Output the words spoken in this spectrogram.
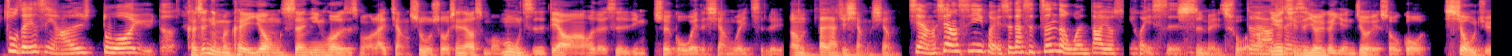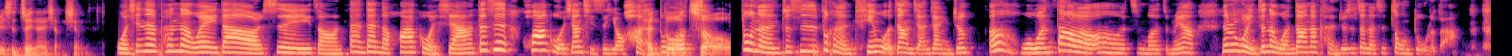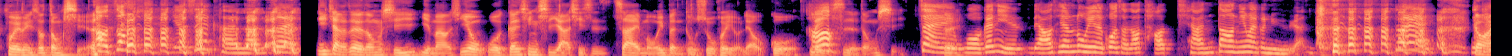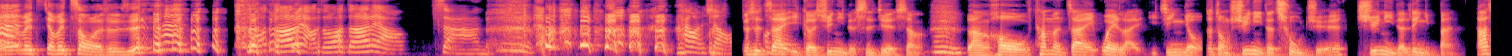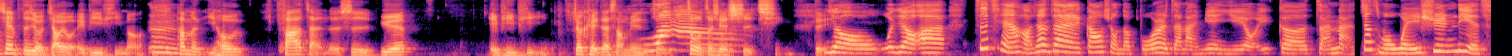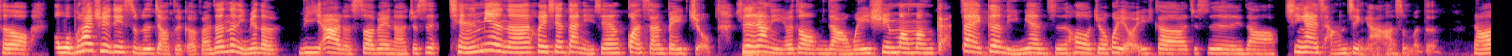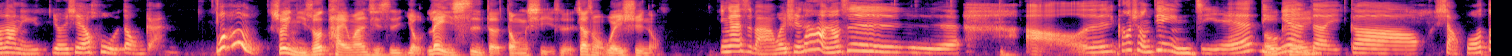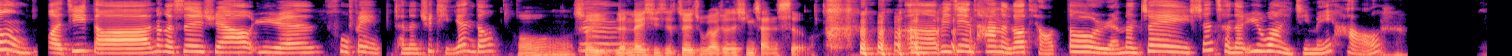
做这件事情好像是多余的。可是你们可以用声音或者是什么来讲述说现在有什么木质调啊，或者是柠水果味的香味之类，让大家去想象。想象是一回事，但是真的闻到又是一回事。是没错啦，对啊因为其实有一个研究也说过，嗅觉是最难想象的。我现在喷的味道是一种淡淡的花果香，但是花果香其实有很很多多种不能就是不可能听我这样讲讲你就哦，我闻到了哦，怎么怎么样？那如果你真的闻到，那可能就是真的是中毒了吧？我以为你说中邪了。哦，中邪也是可能，对，你讲的这个东西也蛮有趣，因为我跟新西亚其实在某一本读书会有聊过好类似的东西。在我跟你聊天录音的过程中，谈谈到另外一个女人，对，你干嘛要，被要被揍了？是不是？你看怎么得了？怎么得了？渣男，开玩笑，就是在一个虚拟的世界上，嗯，然后他们在未来已经有这种虚拟的触觉、虚拟的另一半。他现在不是有交友 APP 吗？嗯他们以后发展的是约 APP，就可以在上面做做这些事情。对，有我有呃，之前好像在高雄的博尔展览里面也有一个展览，叫什么微醺列车哦，我不太确定是不是叫这个，反正那里面的 VR 的设备呢，就是前面呢会先带你先灌三杯酒，先让你有一种你知道微醺茫茫感，在更里面之后就会有一个就是你知道性爱场景啊什么的，然后让你有一些互动感。哇哦所以你说台湾其实有类似的东西，是不是叫什么微醺哦？应该是吧？微醺它好像是啊、呃高雄电影节里面的一个小活动我记得那个是需要预约付费才能去体验的哦。哦，所以人类其实最主要就是性三色嘛。呃，毕竟它能够挑逗人们最深层的欲望以及美好。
